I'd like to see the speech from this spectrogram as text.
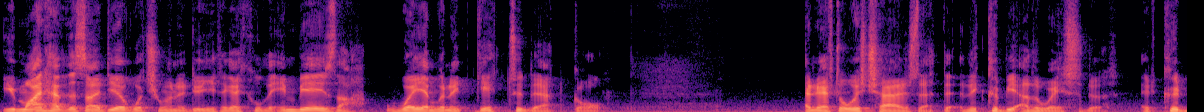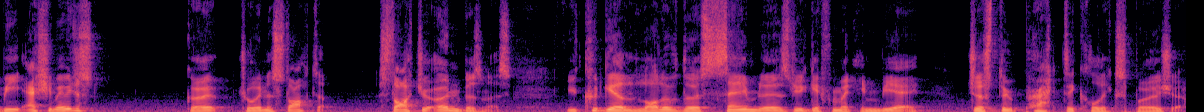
you might have this idea of what you want to do. And you think, okay, cool. The MBA is the way I'm going to get to that goal. And you have to always challenge that. There could be other ways to do it. It could be actually maybe just go join a startup, start your own business. You could get a lot of those same learnings you get from an MBA just through practical exposure.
